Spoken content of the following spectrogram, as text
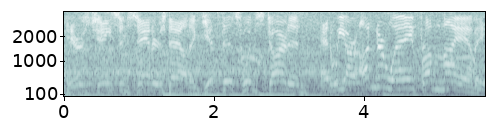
Here's Jason Sanders now to get this one started. And we are underway from Miami.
